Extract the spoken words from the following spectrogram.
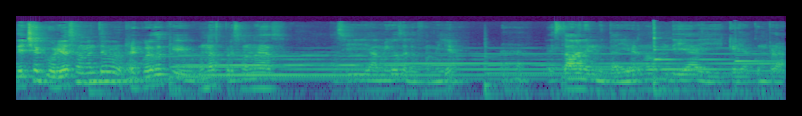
De hecho, curiosamente me recuerdo que unas personas, así amigos de la familia, estaban en mi taller, ¿no? Un día y quería comprar,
